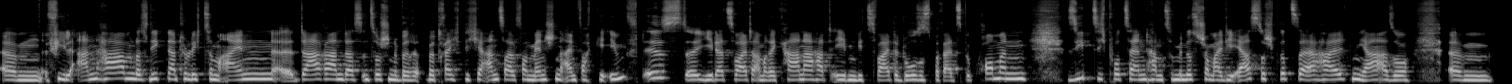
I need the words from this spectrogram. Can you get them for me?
ähm, viel anhaben. Das liegt natürlich zum einen äh, daran, dass inzwischen eine beträchtliche Anzahl von Menschen Menschen einfach geimpft ist. Äh, jeder zweite Amerikaner hat eben die zweite Dosis bereits bekommen. 70 Prozent haben zumindest schon mal die erste Spritze erhalten. Ja, also ähm,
